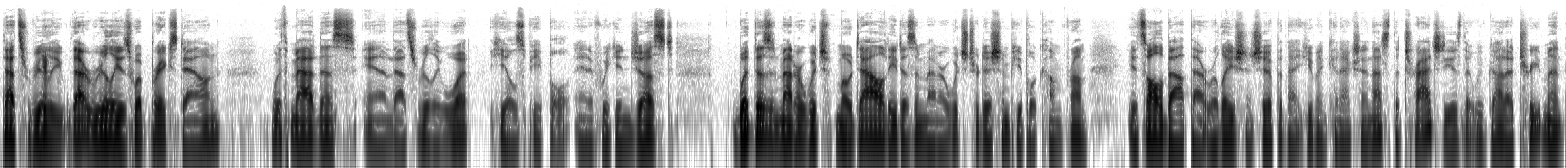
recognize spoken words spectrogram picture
That's really that really is what breaks down with madness and that's really what heals people. And if we can just what doesn't matter which modality, doesn't matter which tradition people come from, it's all about that relationship and that human connection. And that's the tragedy is that we've got a treatment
